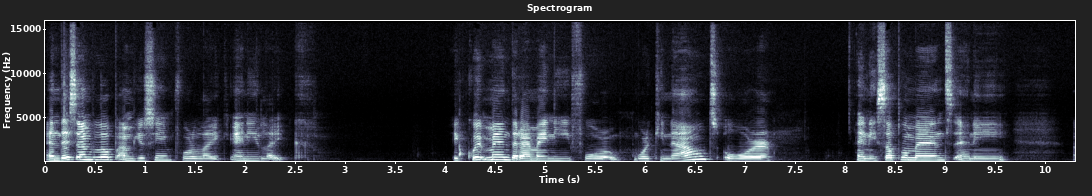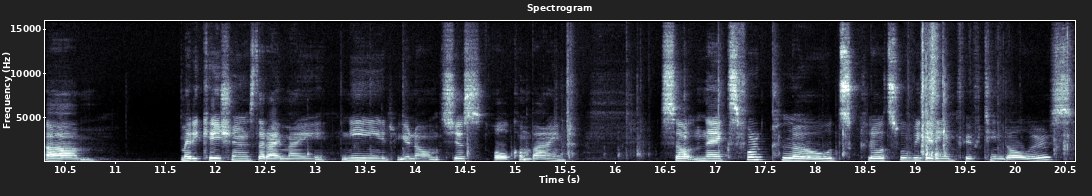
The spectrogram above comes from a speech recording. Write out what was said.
And this envelope I'm using for like any like equipment that I might need for working out or any supplements, any um, medications that I might need, you know, it's just all combined. So next for clothes, clothes will be getting $15.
